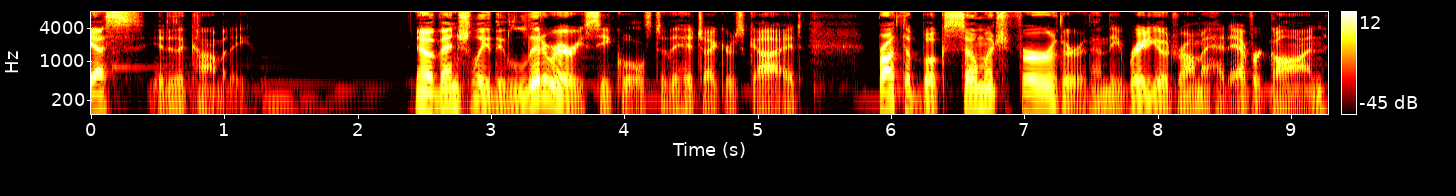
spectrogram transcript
Yes, it is a comedy. Now, eventually, the literary sequels to The Hitchhiker's Guide brought the book so much further than the radio drama had ever gone.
